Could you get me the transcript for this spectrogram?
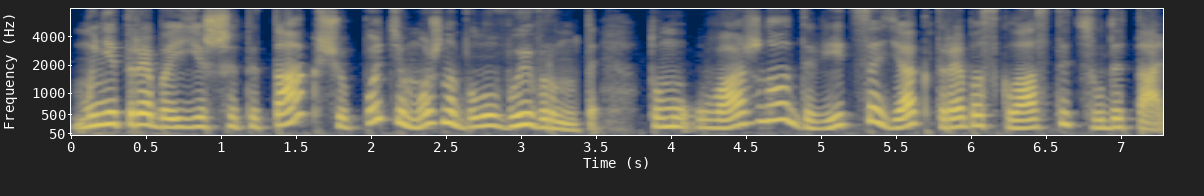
мені треба її шити так, щоб потім можна було вивернути. Тому уважно дивіться, як треба скласти цю деталь.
